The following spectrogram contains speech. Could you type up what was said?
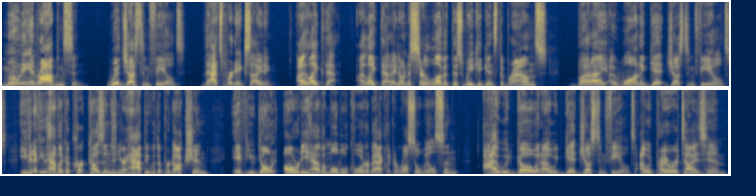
Mooney and Robinson with Justin Fields. That's pretty exciting. I like that. I like that. I don't necessarily love it this week against the Browns, but I, I want to get Justin Fields. Even if you have like a Kirk Cousins and you're happy with the production, if you don't already have a mobile quarterback like a Russell Wilson, I would go and I would get Justin Fields. I would prioritize him.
